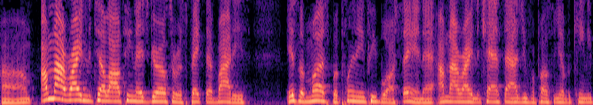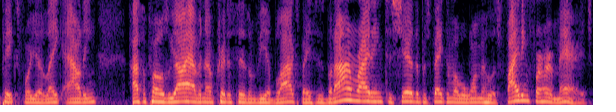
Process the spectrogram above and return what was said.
Um, I'm not writing to tell all teenage girls to respect their bodies. It's a must, but plenty of people are saying that. I'm not writing to chastise you for posting your bikini pics for your lake outing. I suppose we all have enough criticism via blog spaces, but I'm writing to share the perspective of a woman who is fighting for her marriage.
